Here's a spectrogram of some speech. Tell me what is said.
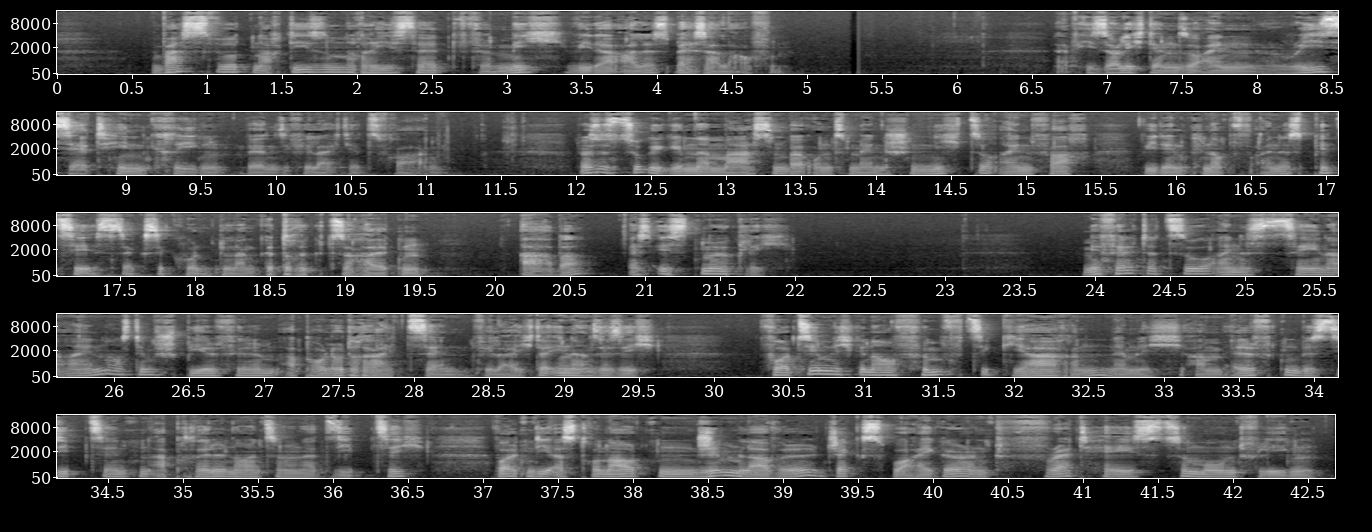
was wird nach diesem Reset für mich wieder alles besser laufen? wie soll ich denn so einen Reset hinkriegen, werden Sie vielleicht jetzt fragen. Das ist zugegebenermaßen bei uns Menschen nicht so einfach, wie den Knopf eines PCs sechs Sekunden lang gedrückt zu halten. Aber es ist möglich. Mir fällt dazu eine Szene ein aus dem Spielfilm Apollo 13. Vielleicht erinnern Sie sich. Vor ziemlich genau 50 Jahren, nämlich am 11. bis 17. April 1970, wollten die Astronauten Jim Lovell, Jack Swigert und Fred Hayes zum Mond fliegen.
